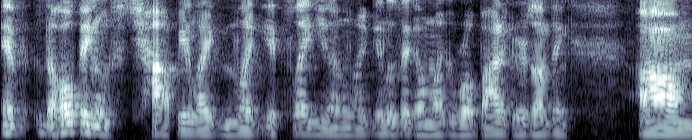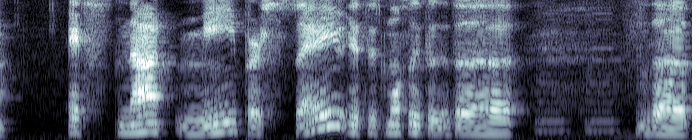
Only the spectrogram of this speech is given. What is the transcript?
If the whole thing looks choppy, like like it's like you know like it looks like I'm like robotic or something. Um, it's not me per se. It's just mostly the the the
